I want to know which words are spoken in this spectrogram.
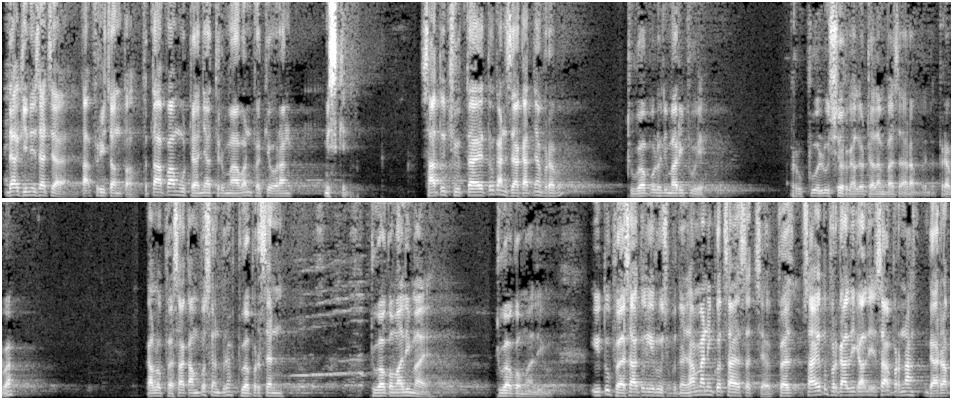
Tidak gini saja, tak beri contoh. Betapa mudahnya dermawan bagi orang miskin. Satu juta itu kan zakatnya berapa? 25 ribu ya. Rubu lusur kalau dalam bahasa Arab itu berapa? Kalau bahasa kampus kan berapa? 2 persen 2,5 ya? 2,5 itu bahasa keliru sebetulnya. Sama ikut saya saja. Saya itu berkali-kali saya pernah garap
